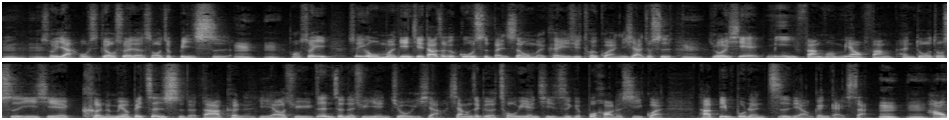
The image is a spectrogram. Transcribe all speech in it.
嗯嗯，所以啊，五十六岁的时候就病逝了，嗯嗯，哦，所以，所以我们连接到这个故事本身，我们可以去推广一下，就是，嗯，有一些秘方或妙方，很多都是一些可能没有被证实的，大家可能也要去认真的去研究一下。像这个抽烟其实是一个不好的习惯。它并不能治疗跟改善。嗯嗯，好，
